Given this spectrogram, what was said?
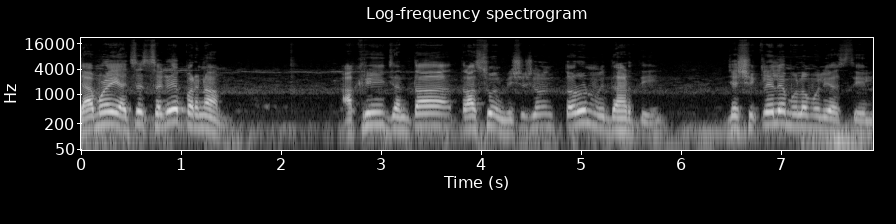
त्यामुळे याचे सगळे परिणाम आखरी जनता त्रासून विशेष करून तरुण विद्यार्थी जे शिकलेले मुलं मुली असतील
